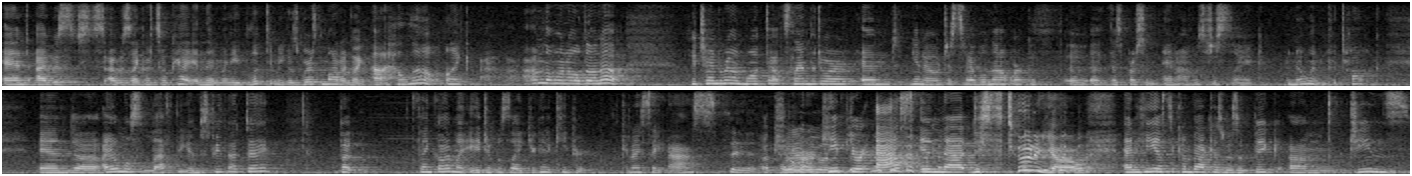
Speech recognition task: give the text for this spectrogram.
And I was, I was like, it's okay. And then when he looked at me, he goes, "Where's the model?" I'm going, uh, "Hello." Like, I'm the one all done up. He turned around, walked out, slammed the door, and you know, just said, "I will not work with uh, uh, this person." And I was just like, no one could talk, and uh, I almost left the industry that day. But thank God, my agent was like, "You're going to keep your." Can I say ass? Say it. Okay. Sure. Keep your ass in that studio, and he has to come back because it was a big um, jeans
